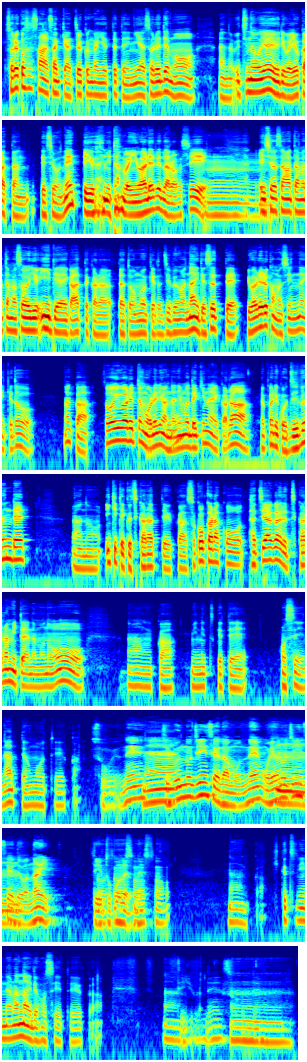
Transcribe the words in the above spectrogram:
それこそささっきあっちおくんが言ってていやそれでもあのうちの親よりは良かったんでしょうねっていうふうに多分言われるだろうし、うん。栄翔さんはたまたまそういういい出会いがあったからだと思うけど自分はないですって言われるかもしんないけどなんかそう言われても俺には何もできないからやっぱりこう自分であの生きていく力っていうかそこからこう立ち上がる力みたいなものをなんか身につけてほしいなって思うというか。そうよね。ね。自分の人生だもんね。親の人生ではないっていうところだよね。そうそうそう。そうなんか卑屈にならないでほしいというか。っていうね。うそうね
